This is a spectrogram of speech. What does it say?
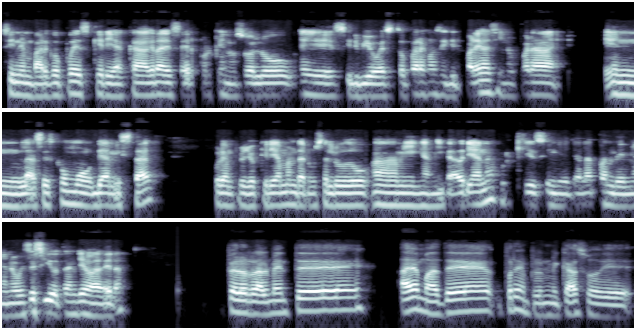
Sin embargo, pues quería agradecer porque no solo eh, sirvió esto para conseguir pareja, sino para enlaces como de amistad. Por ejemplo, yo quería mandar un saludo a mi amiga Adriana porque sin ella la pandemia no hubiese sido tan llevadera. Pero realmente, además de, por ejemplo, en mi caso, de,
